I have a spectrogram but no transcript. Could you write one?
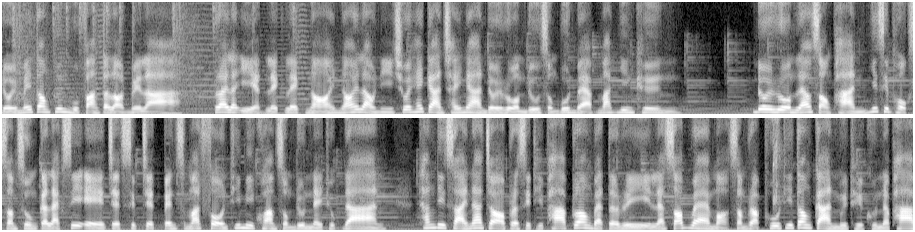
โดยไม่ต้องพึ่งหูฟังตลอดเวลา รายละเอียดเล็กๆ น้อยๆเหล่านี้ช่วยให้การใช้งานโดยรวมดูสมบูรณ์แบบมากยิ่งขึ้นโดยรวมแล้ว 2026 Samsung Galaxy A77 เป็นสมาร์ทโฟนที่มีความสมดุลในทุกด้าน ทั้งดีไซน์หน้าจอประสิทธิภาพกล้องแบตเตอรี่และซอฟต์แวร์เหมาะสำหรับผู้ที่ต้องการมือถือคุณภาพ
